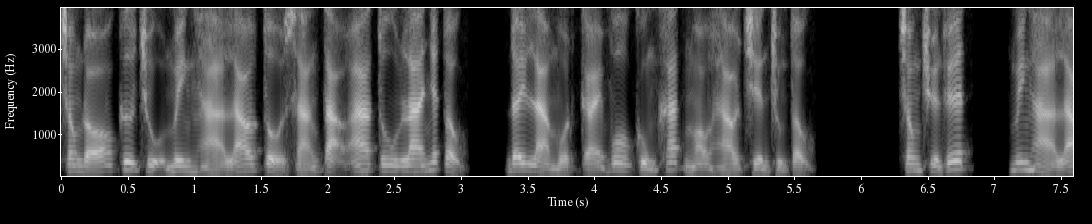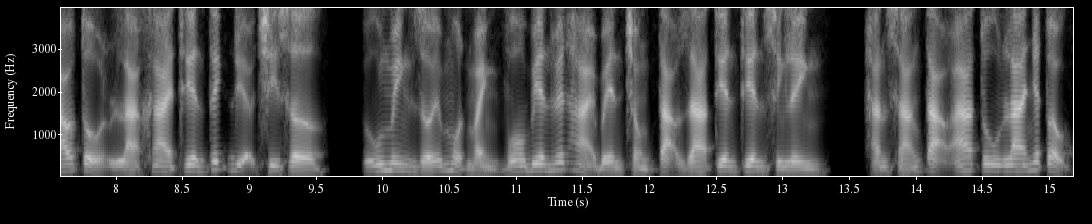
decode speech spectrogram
trong đó cư trụ Minh Hà lao tổ sáng tạo A-tu-la nhất tộc, đây là một cái vô cùng khát máu háo chiến chủng tộc. Trong truyền thuyết, Minh Hà Lão tổ là khai thiên tích địa chi sơ, ưu minh giới một mảnh vô biên huyết hải bên trong tạo ra tiên thiên sinh linh, hắn sáng tạo A-tu-la nhất tộc,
